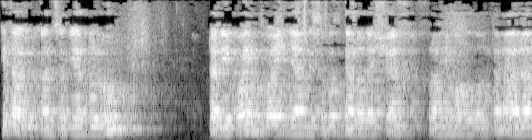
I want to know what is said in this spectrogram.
Kita ajukan sekian dulu dari poin-poin yang disebutkan oleh Syekh rahimahullah taala.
